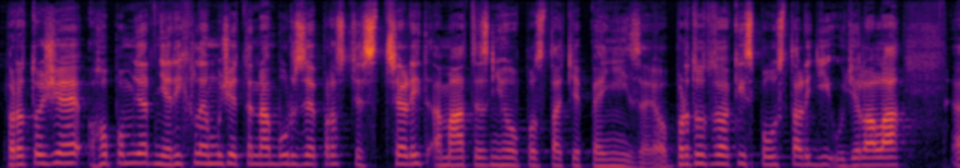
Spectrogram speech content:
protože ho poměrně rychle můžete na burze prostě střelit a máte z něho v podstatě peníze. Jo? Proto to taky spousta lidí udělala, eh,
